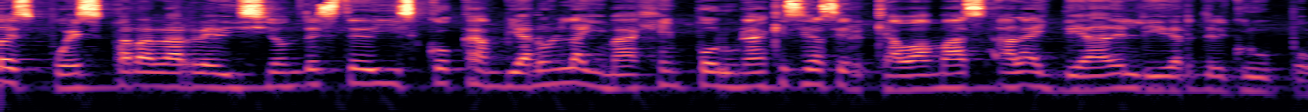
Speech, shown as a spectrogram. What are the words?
Después, para la reedición de este disco, cambiaron la imagen por una que se acercaba más a la idea del líder del grupo.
